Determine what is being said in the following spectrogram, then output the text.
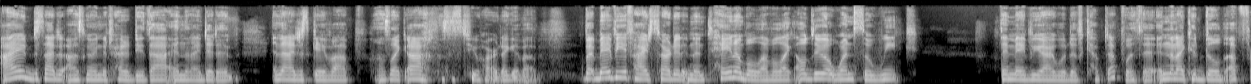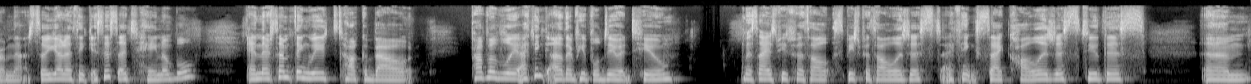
I decided I was going to try to do that and then I didn't. And then I just gave up. I was like, ah, this is too hard. I give up. But maybe if I had started an attainable level, like I'll do it once a week, then maybe I would have kept up with it. And then I could build up from that. So you got to think, is this attainable? And there's something we talk about, probably, I think other people do it too. Besides speech, patholo- speech pathologists, I think psychologists do this. Um,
